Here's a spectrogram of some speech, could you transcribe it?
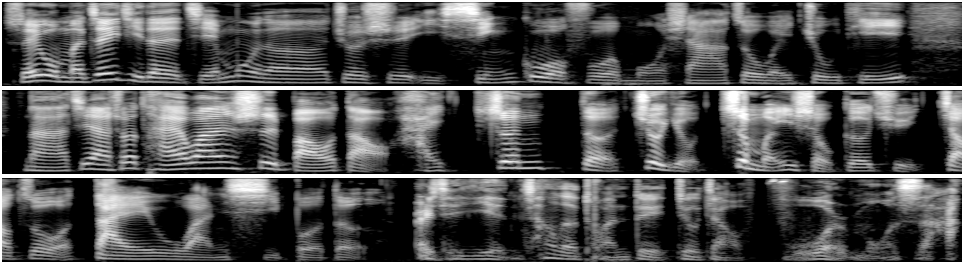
所以我们这一集的节目呢，就是。以行过福尔摩沙作为主题，那既然说台湾是宝岛，还真的就有这么一首歌曲，叫做《台湾喜伯德》，而且演唱的团队就叫福尔摩沙。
